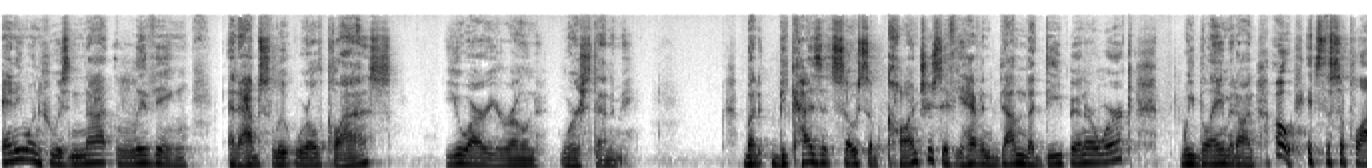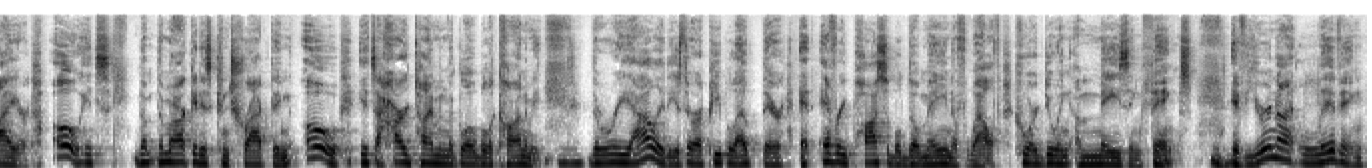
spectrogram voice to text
anyone who is not living at absolute world class, you are your own worst enemy. But because it's so subconscious, if you haven't done the deep inner work, we blame it on, oh, it's the supplier. Oh, it's the, the market is contracting. Oh, it's a hard time in the global economy. Mm-hmm. The reality is there are people out there at every possible domain of wealth who are doing amazing things. Mm-hmm. If you're not living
